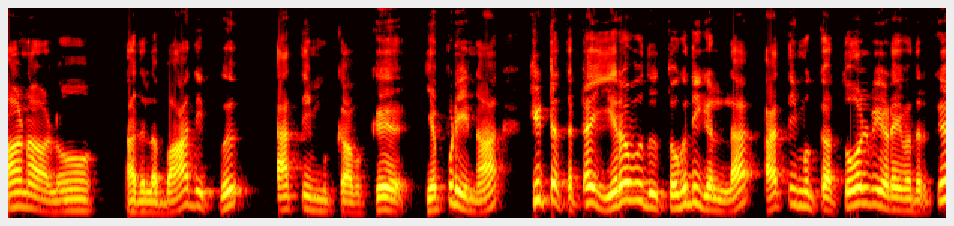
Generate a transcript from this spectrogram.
ஆனாலும் அதுல பாதிப்பு அதிமுகவுக்கு. எப்படின்னா கிட்டத்தட்ட இருபது தொகுதிகளில் அதிமுக தோல்வி அடைவதற்கு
